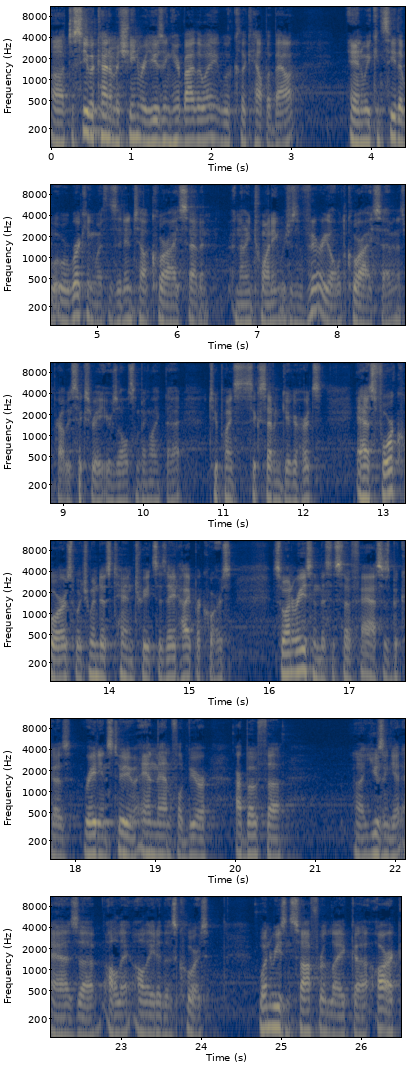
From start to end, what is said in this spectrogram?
Uh, to see what kind of machine we're using here, by the way, we'll click Help About, and we can see that what we're working with is an Intel Core i7, a 920, which is a very old Core i7. It's probably six or eight years old, something like that, 2.67 gigahertz. It has four cores, which Windows 10 treats as eight hypercores. So one reason this is so fast is because Radian Studio and Manifold Viewer are both uh, uh, using it as uh, all, eight, all eight of those cores. One reason software like uh, Arc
